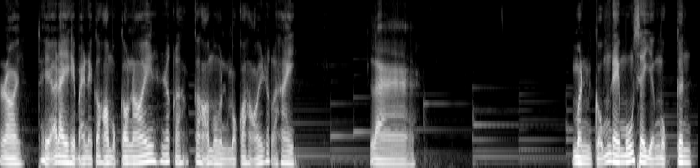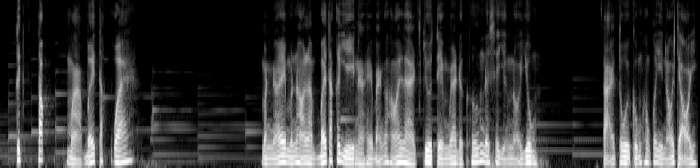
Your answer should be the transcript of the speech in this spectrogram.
Rồi, thì ở đây thì bạn này có hỏi một câu nói rất là, có hỏi mình một câu hỏi rất là hay là mình cũng đang muốn xây dựng một kênh tiktok mà bế tắc quá. Mình ở đây mình hỏi là bế tắc cái gì nè, thì bạn có hỏi là chưa tìm ra được hướng để xây dựng nội dung. Tại tôi cũng không có gì nổi trội.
